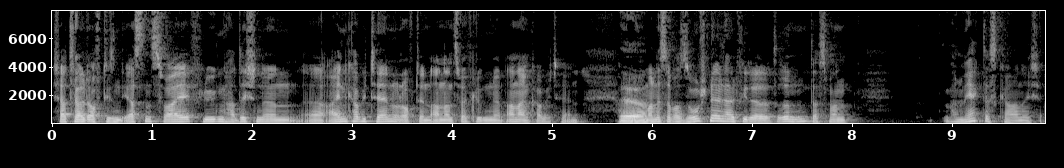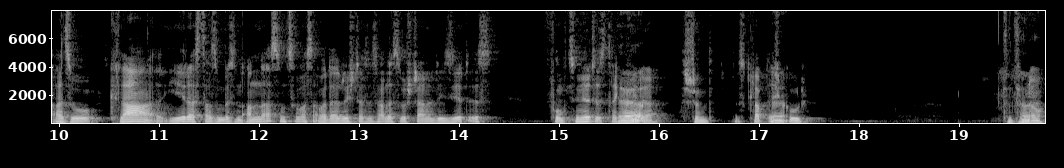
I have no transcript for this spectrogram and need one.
ich hatte halt auf diesen ersten zwei Flügen hatte ich einen, äh, einen Kapitän und auf den anderen zwei Flügen einen anderen Kapitän. Ja. Und man ist aber so schnell halt wieder da drin, dass man, man merkt das gar nicht. Also, klar, jeder ist da so ein bisschen anders und sowas, aber dadurch, dass es alles so standardisiert ist, funktioniert es direkt ja, wieder. stimmt, Das klappt echt Ja. gut. total. Genau.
